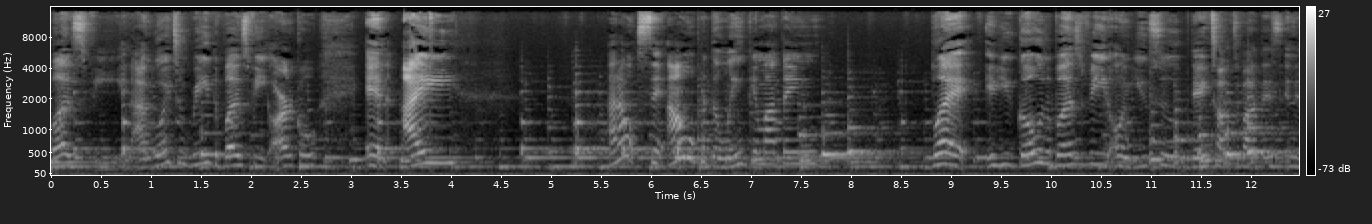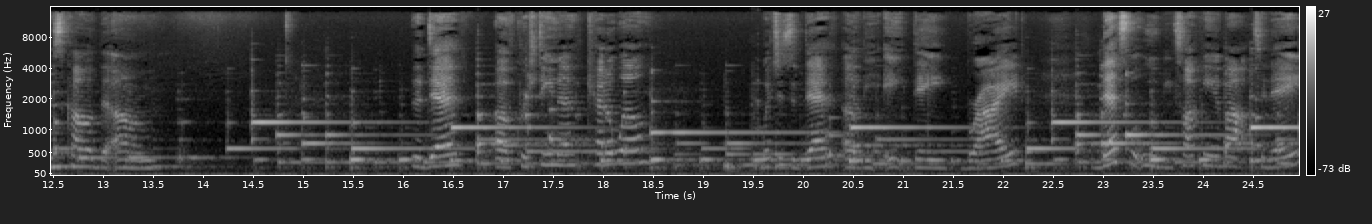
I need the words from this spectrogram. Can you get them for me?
BuzzFeed, and I'm going to read the BuzzFeed article. And I, I don't see, I won't put the link in my thing, but if you go to BuzzFeed on YouTube, they talked about this, and it's called the um the death of Christina Kettlewell, which is the death of the eight day bride. That's what we'll be talking about today.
